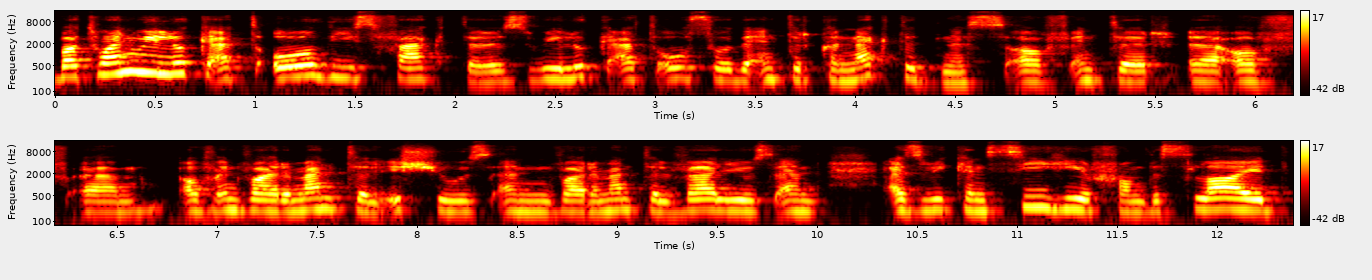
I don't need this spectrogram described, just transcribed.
But when we look at all these factors, we look at also the interconnectedness of inter uh, of um, of environmental issues and environmental values. And as we can see here from the slide,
